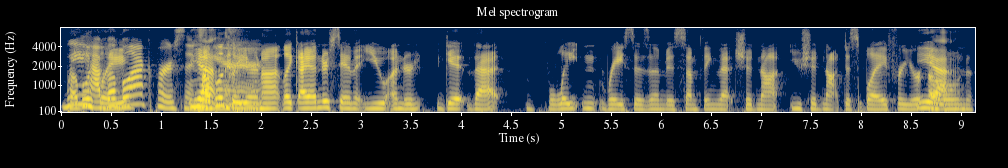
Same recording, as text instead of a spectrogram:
We publicly, have a black person. Yeah. publicly, you're not. Like, I understand that you under get that blatant racism is something that should not you should not display for your Yeah. own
